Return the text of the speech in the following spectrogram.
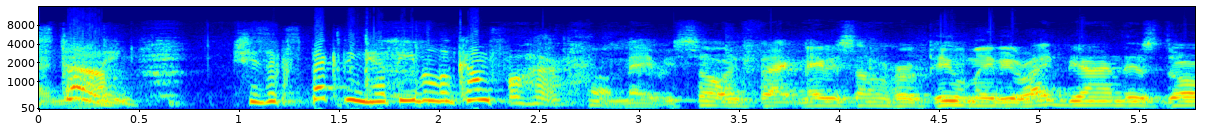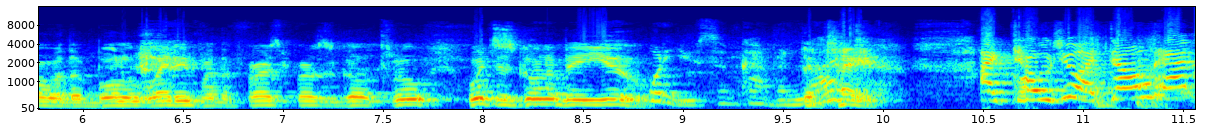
She's right now. She's expecting her people to come for her. Oh, maybe so. In fact, maybe some of her people may be right behind this door with a bullet waiting for the first person to go through, which is going to be you. What are you, some kind of a The nut? tape. I told you I don't have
